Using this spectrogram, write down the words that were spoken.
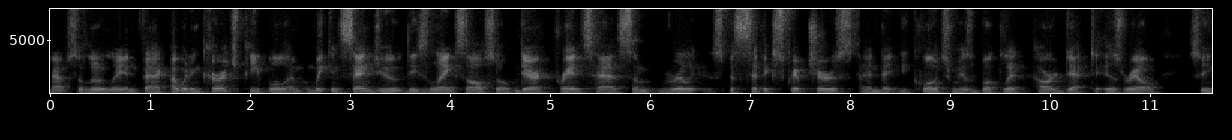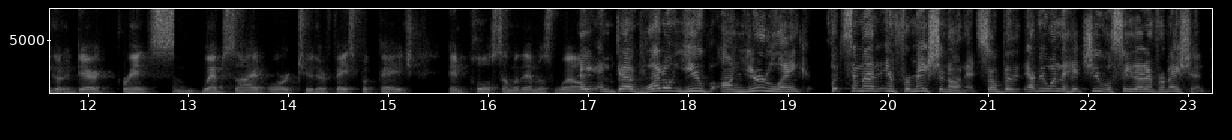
Absolutely. In fact, I would encourage people, and we can send you these links also. Derek Prince has some really specific scriptures, and he quotes from his booklet, Our Debt to Israel. So you can go to Derek Prince website or to their Facebook page and pull some of them as well. Hey, and Doug, why don't you on your link put some of that information on it so but everyone that hits you will see that information.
